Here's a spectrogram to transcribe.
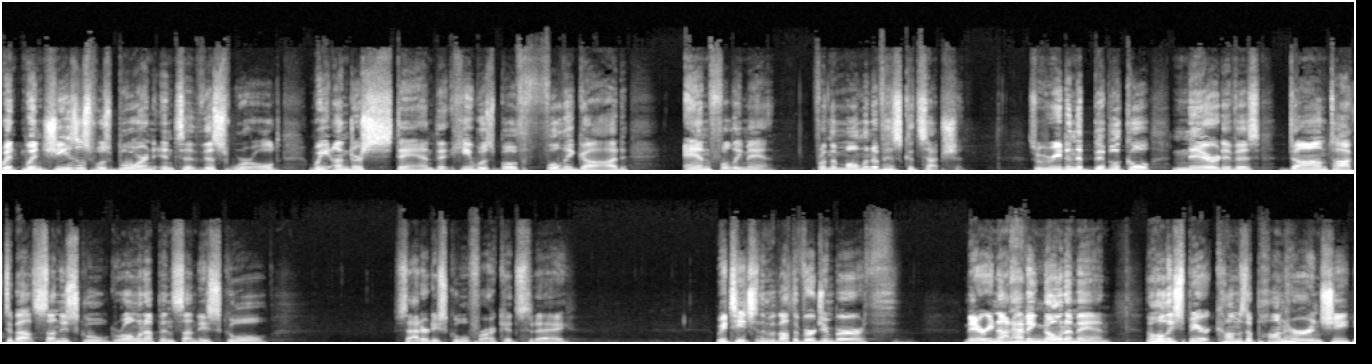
When, when Jesus was born into this world, we understand that he was both fully God and fully man from the moment of his conception. So we read in the biblical narrative as Dom talked about Sunday school, growing up in Sunday school, Saturday school for our kids today. We teach them about the virgin birth. Mary not having known a man, the Holy Spirit comes upon her and she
